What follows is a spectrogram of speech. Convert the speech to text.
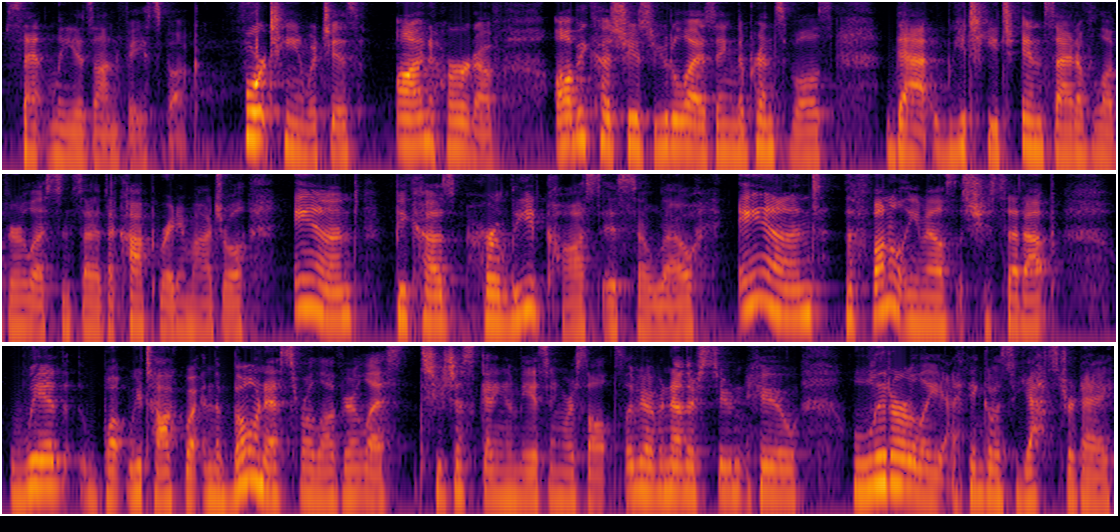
cent leads on facebook. 14 which is unheard of, all because she's utilizing the principles that we teach inside of Love Your List, inside of the copywriting module, and because her lead cost is so low, and the funnel emails that she set up with what we talk about in the bonus for Love Your List, she's just getting amazing results. we have another student who literally, I think it was yesterday,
